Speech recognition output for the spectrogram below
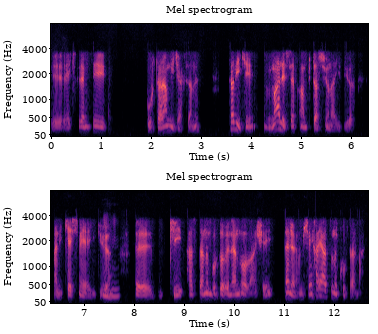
e, ekstremiteyi kurtaramayacaksanız tabii ki maalesef amputasyona gidiyor. Hani kesmeye gidiyor. Hı hı. E, ki hastanın burada önemli olan şey, en önemli şey hayatını kurtarmak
